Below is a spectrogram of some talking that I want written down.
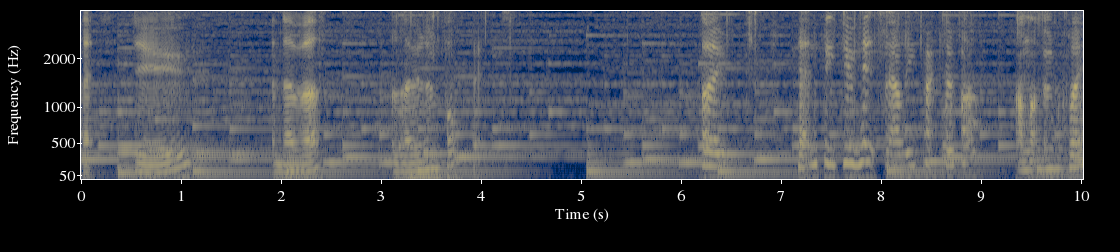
Let's do another load and full picks. So, technically two hits out of these packs so far. I'm not going to play.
